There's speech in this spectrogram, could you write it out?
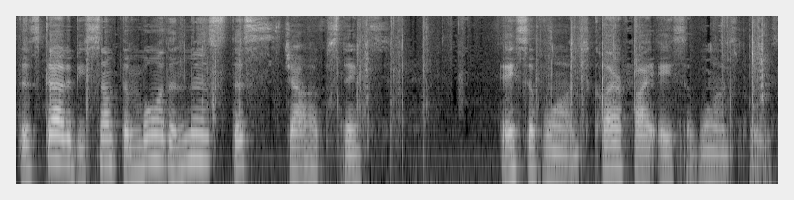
there's got to be something more than this. This job stinks. Ace of Wands. Clarify Ace of Wands, please.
